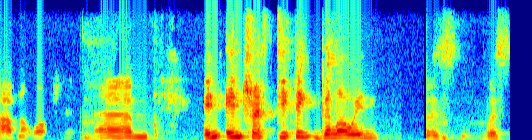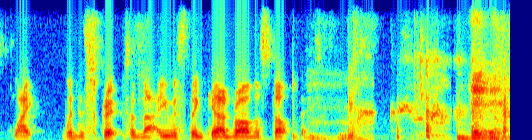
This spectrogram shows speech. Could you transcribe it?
I've not watched it. Um, in, interest? Do you think Bill Owen was was like with the script and that he was thinking I'd rather stop this? It,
